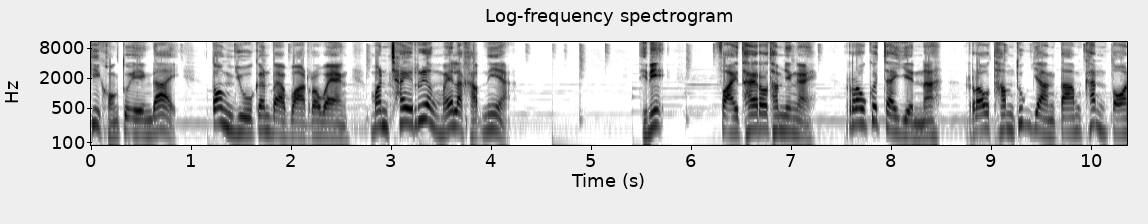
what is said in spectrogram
ที่ของตัวเองได้ ต้องอยู่กันแบบหวาดระแวง มันใช่เรื่องไหมล่ะครับเนี่ย ทีนี้ฝ่ายไทยเราทำยังไง เราก็ใจเย็นนะ เราทำทุกอย่างตามขั้นตอน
